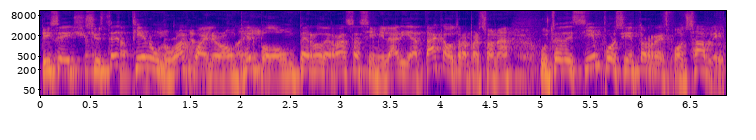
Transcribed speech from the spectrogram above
Dice, si usted tiene un Rottweiler o un Pitbull o un perro de raza similar y ataca a otra persona, usted es 100% responsable.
